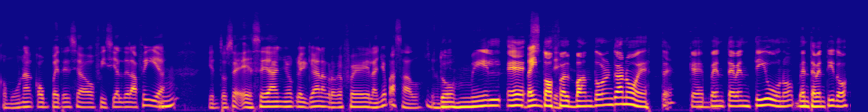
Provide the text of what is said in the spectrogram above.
como una competencia oficial de la FIA. Y entonces ese año que él gana, creo que fue el año pasado. si no me 2000, eh, 20. Stoffel Van Dorn ganó este, que es 2021, 2022.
